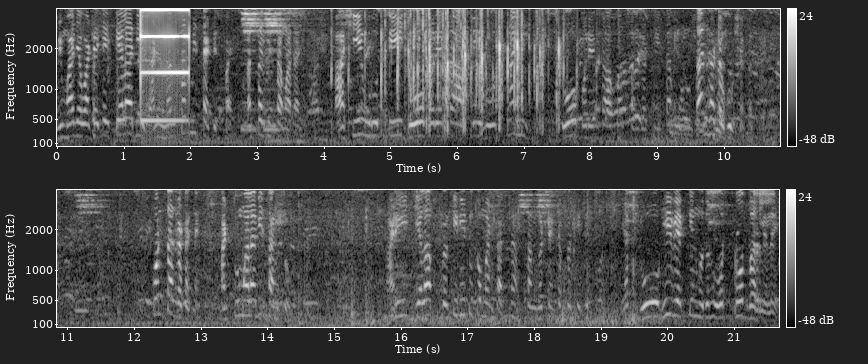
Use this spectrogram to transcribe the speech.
मी माझ्या वाट्याच्या त्याला देईल. आणि नंतर मी सॅटिस्फाय नंतर मी समाधानी. अशी वृत्ती जोपर्यंत आपली होत नाही तोपर्यंत आपण संघटनेचा कोणताच घटक होऊ शकत नाही. कोणताच घटक नाही. आणि तुम्हाला मी सांगतो आणि ज्याला प्रतिनिधित्व म्हणतात ना संघटनेचं प्रतिनिधित्व या दोघी व्यक्तींमधून ओतप्रोत भरलेलं आहे.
